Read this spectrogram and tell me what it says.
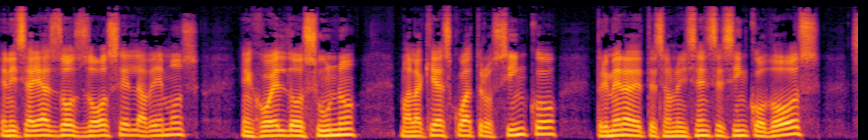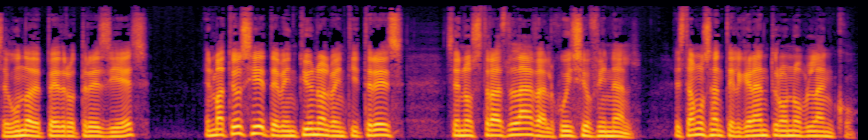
en Isaías 2.12 la vemos, en Joel 2.1, Malaquías 4.5, Primera de Tesalonicenses 5.2, Segunda de Pedro 3.10. En Mateo 7, 21 al 23, se nos traslada al juicio final. Estamos ante el gran trono blanco,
